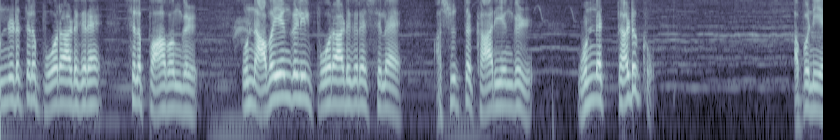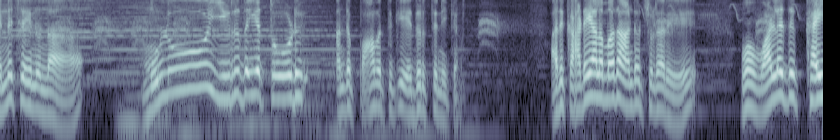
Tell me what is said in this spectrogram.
உன்னிடத்தில் போராடுகிற சில பாவங்கள் உன் அவயங்களில் போராடுகிற சில அசுத்த காரியங்கள் உன்னை தடுக்கும். அப்போ நீ என்ன செய்யணும்னா முழு இருதயத்தோடு அந்த பாவத்துக்கு எதிர்த்து நிற்கணும் அதுக்கு அடையாளமாக தான் ஆண்டவர் சொல்கிறாரு உன் வலது கை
